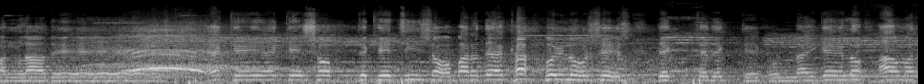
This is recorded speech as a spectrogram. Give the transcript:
বাংলাদেশ। একে একে সব দেখেছি, সবার দেখা হইল শেষ। দেখতে দেখতে কন্যায় গেল আমার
